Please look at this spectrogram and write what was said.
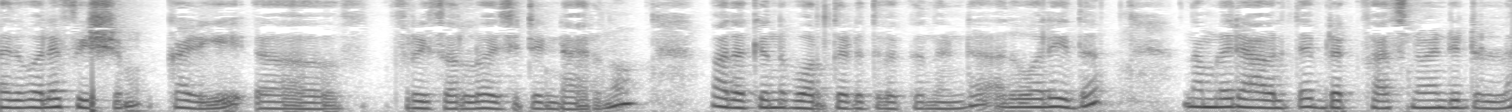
ഇതുപോലെ ഫിഷും കഴുകി ഫ്രീസറിൽ വെച്ചിട്ടുണ്ടായിരുന്നു. അപ്പോൾ അതൊക്കെ ഒന്ന് പുറത്തെടുത്ത് വെക്കുന്നുണ്ട്. അതുപോലെ ഇത് നമ്മൾ രാവിലത്തെ ബ്രേക്ക്ഫാസ്റ്റിന് വേണ്ടിയിട്ടുള്ള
